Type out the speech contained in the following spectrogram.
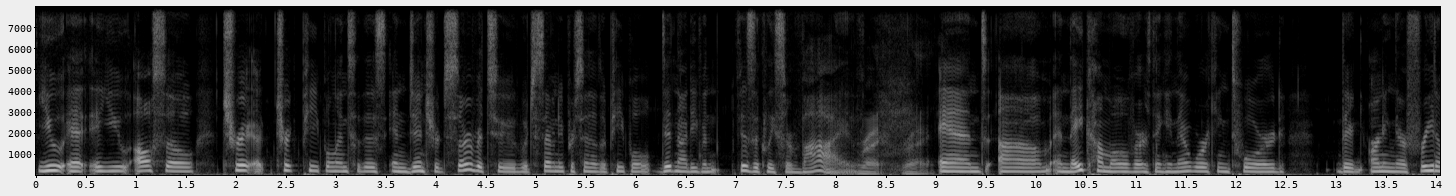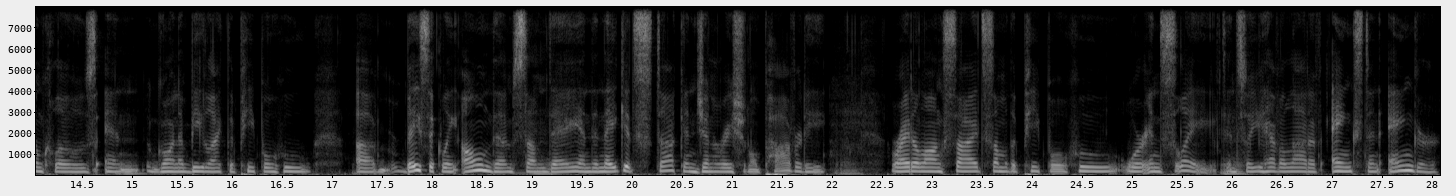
You uh, you also tri- uh, trick people into this indentured servitude, which seventy percent of the people did not even physically survive, Right, right. and um, and they come over thinking they're working toward they're earning their freedom clothes and going to be like the people who um, basically own them someday, and then they get stuck in generational poverty right alongside some of the people who were enslaved. And so you have a lot of angst and anger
